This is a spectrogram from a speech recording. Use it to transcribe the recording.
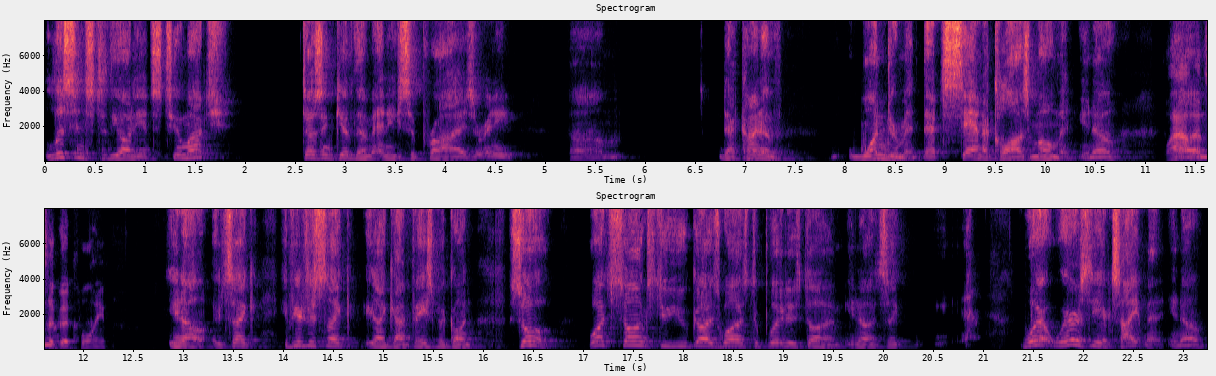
listens to the audience too much doesn't give them any surprise or any um, that kind of wonderment, that Santa Claus moment, you know. Wow, that's a good point. You know, it's like if you're just like like on Facebook going, so what songs do you guys want us to play this time? You know, it's like, where where's the excitement? You know,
